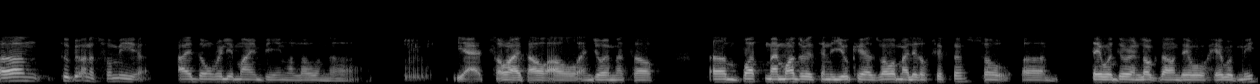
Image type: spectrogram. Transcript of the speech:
um, to be honest, for me, I don't really mind being alone. Uh, yeah, it's all right. I'll, I'll enjoy myself. Um, but my mother is in the UK as well, my little sister. So um, they were during lockdown. They were here with me,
